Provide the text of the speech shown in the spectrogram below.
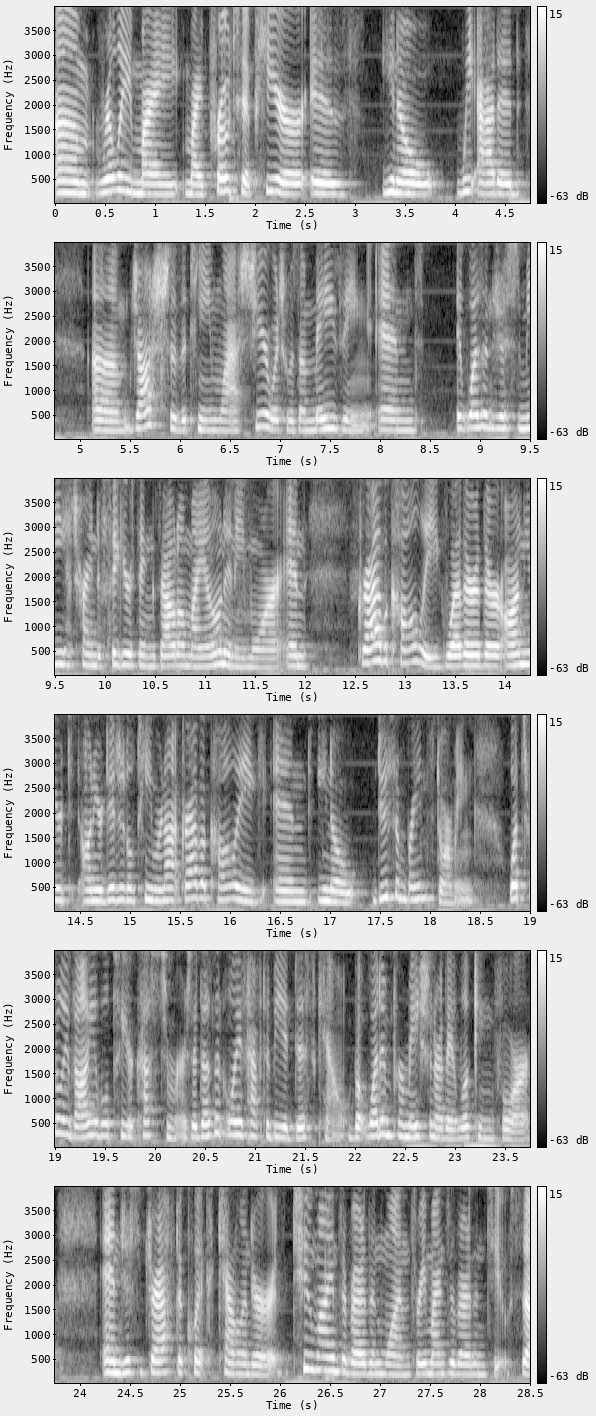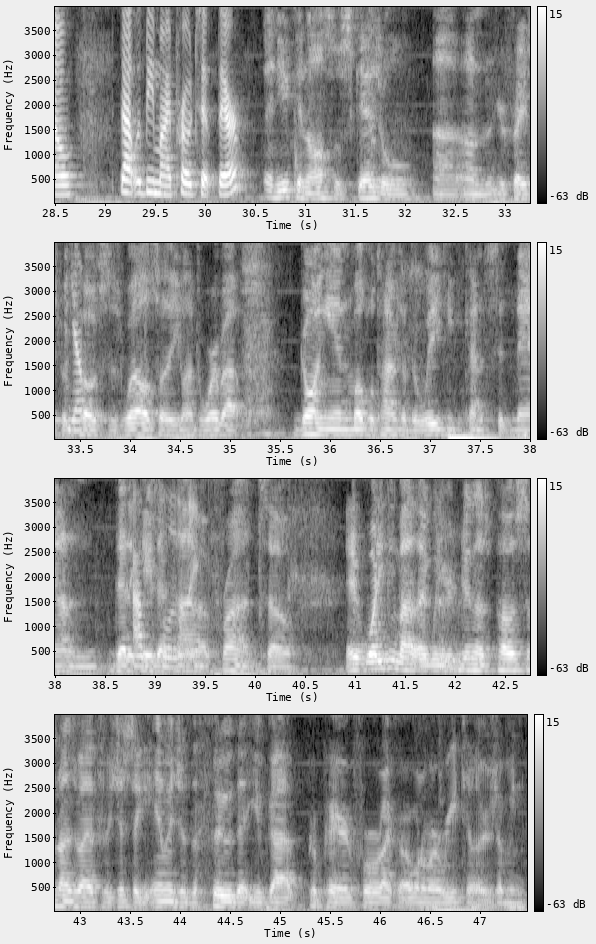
Um, really, my my pro tip here is, you know, we added um, Josh to the team last year, which was amazing. And it wasn't just me trying to figure things out on my own anymore. And grab a colleague, whether they're on your on your digital team or not. Grab a colleague and you know do some brainstorming. What's really valuable to your customers? It doesn't always have to be a discount, but what information are they looking for? And just draft a quick calendar. Two minds are better than one. Three minds are better than two. So that would be my pro tip there. And you can also schedule uh, on your Facebook yep. posts as well, so you don't have to worry about going in multiple times of the week. You can kind of sit down and dedicate Absolutely. that time up front. So, what do you think about like when you're doing those posts? Sometimes about if it's just like an image of the food that you've got prepared for like one of our retailers. I mean,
